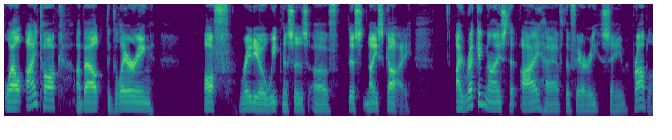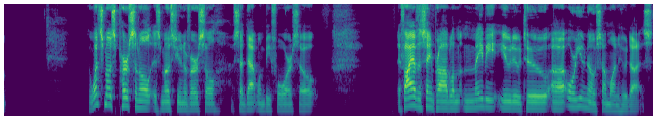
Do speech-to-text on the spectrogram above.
while I talk about the glaring off radio weaknesses of this nice guy, I recognize that I have the very same problem. What's most personal is most universal. I've said that one before. So if I have the same problem, maybe you do too, uh, or you know someone who does.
